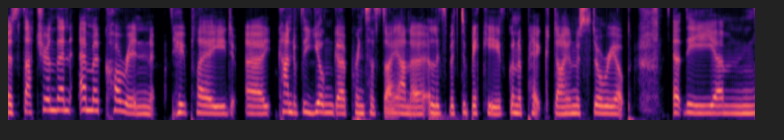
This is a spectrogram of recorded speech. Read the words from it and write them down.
as Thatcher, and then Emma Corrin, who played uh, kind of the younger Princess Diana. Elizabeth Debicki is going to pick Diana's story up at the um,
